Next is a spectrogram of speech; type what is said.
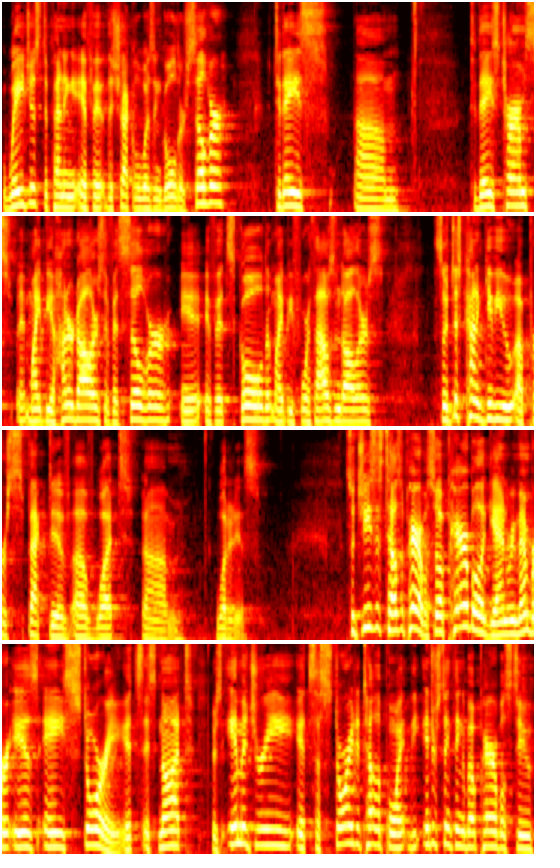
wages, depending if it, the shekel was in gold or silver. Today's um, Today's terms, it might be $100 if it's silver. If it's gold, it might be $4,000. So just kind of give you a perspective of what, um, what it is. So Jesus tells a parable. So a parable, again, remember, is a story. It's, it's not, there's imagery, it's a story to tell a point. The interesting thing about parables, too,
